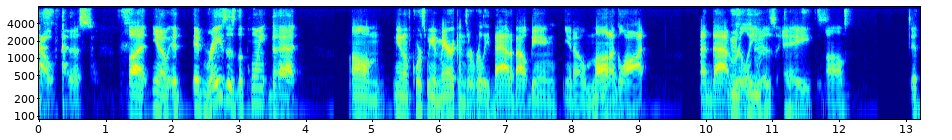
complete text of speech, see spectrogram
out for this, but you know it it raises the point that um you know of course we Americans are really bad about being you know monoglot, and that really Mhm. is a um it,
